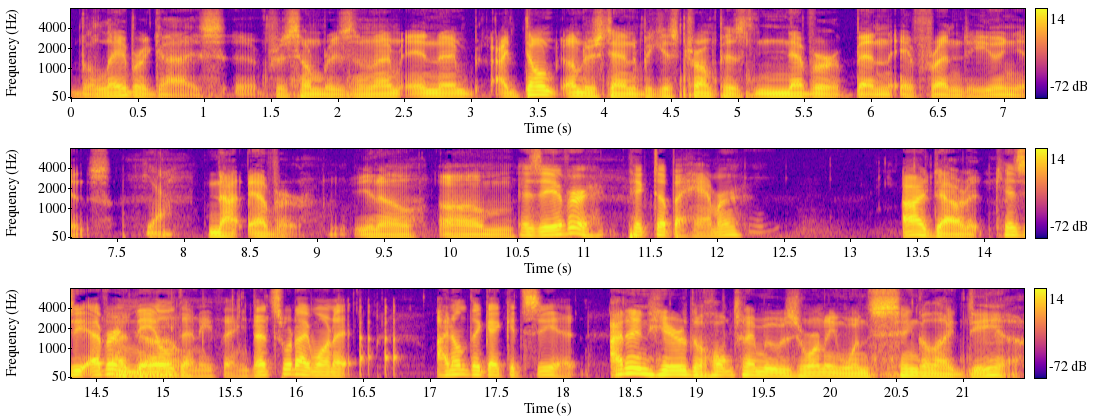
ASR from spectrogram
the labor guys, uh, for some reason, I'm, and I'm, I don't understand it because Trump has never been a friend to unions, yeah. not ever. You know, um, Has he ever picked up a hammer? I doubt it. Has he ever I nailed don't. anything? That's what I want to. I don't think I could see it. I didn't hear the whole time he was running one single idea.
